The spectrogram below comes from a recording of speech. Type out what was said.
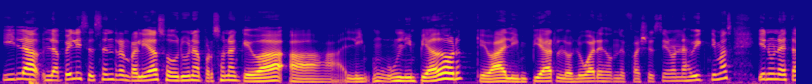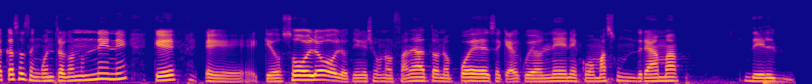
Y la, la peli se centra en realidad sobre una persona que va a... un limpiador, que va a limpiar los lugares donde fallecieron las víctimas. Y en una de estas casas se encuentra con un nene que eh, quedó solo, lo tiene que llevar a un orfanato, no puede, se queda al cuidado del nene. Es como más un drama del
